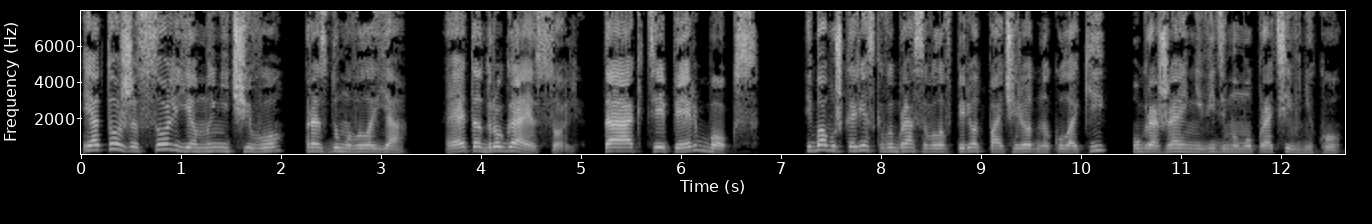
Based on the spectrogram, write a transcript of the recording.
«Я тоже соль ем и ничего», — раздумывала я. «Это другая соль. Так, теперь бокс». И бабушка резко выбрасывала вперед поочередно кулаки, угрожая невидимому противнику.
